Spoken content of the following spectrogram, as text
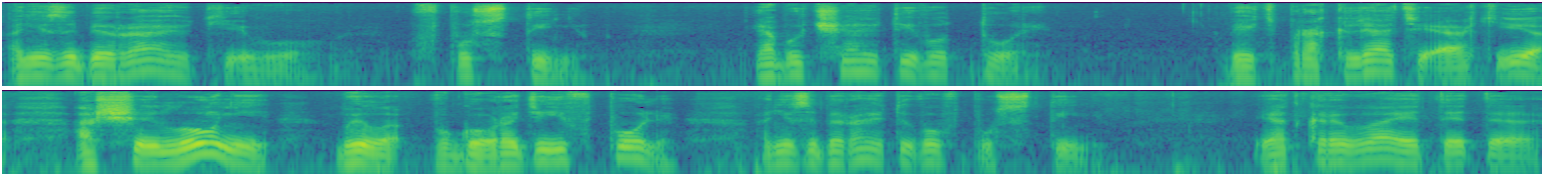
они забирают его в пустыню и обучают его Торе. Ведь проклятие Акия Ашелони было в городе и в поле. Они забирают его в пустыню. И открывает это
